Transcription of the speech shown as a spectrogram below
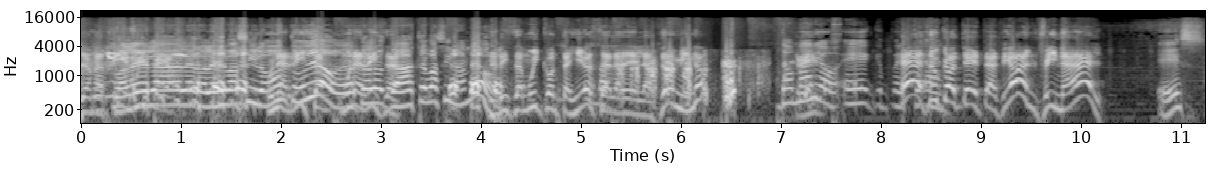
llamativa. ¿Cuál es, la, la- cuál es el vacilón Una tuyo? risa, una lo- risa. vacilando. Una risa muy contagiosa la de la Domi, ¿no? Don Mario, eh, ¡Es tu contestación final! Es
